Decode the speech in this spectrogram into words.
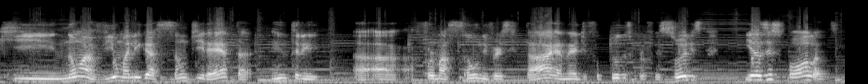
que não havia uma ligação direta entre a, a formação universitária né, de futuros professores e as escolas.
